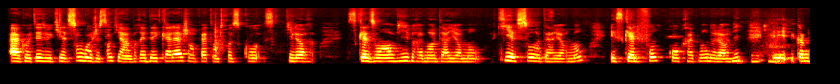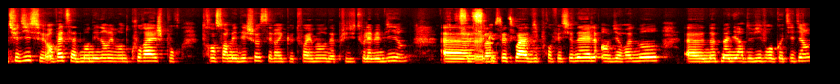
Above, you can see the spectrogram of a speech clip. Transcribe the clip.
à côté de qui elles sont. Moi, je sens qu'il y a un vrai décalage en fait entre ce, qu'elles ont envie vraiment intérieurement, qui elles sont intérieurement et ce qu'elles font concrètement de leur vie. Mmh, mmh, mmh. Et comme tu dis, en fait, ça demande énormément de courage pour transformer des choses. C'est vrai que toi et moi, on n'a plus du tout la même vie, hein. euh, que ce soit vie professionnelle, environnement, euh, notre manière de vivre au quotidien,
